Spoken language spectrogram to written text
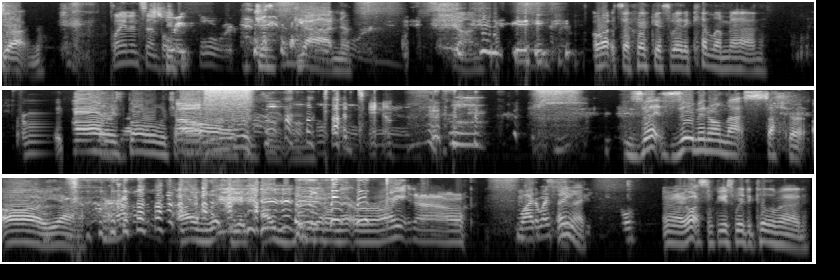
Done. Plain and simple. Straightforward. Just gone. Done. What's the quickest way to kill a man? From- Oh, his bulge. Oh. Oh, God damn. man. Let's zoom in on that sucker. Oh yeah, I'm literally, I'm zooming in on it right now. Why do I say Anyway. Alright, what's the quickest way to kill a man?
